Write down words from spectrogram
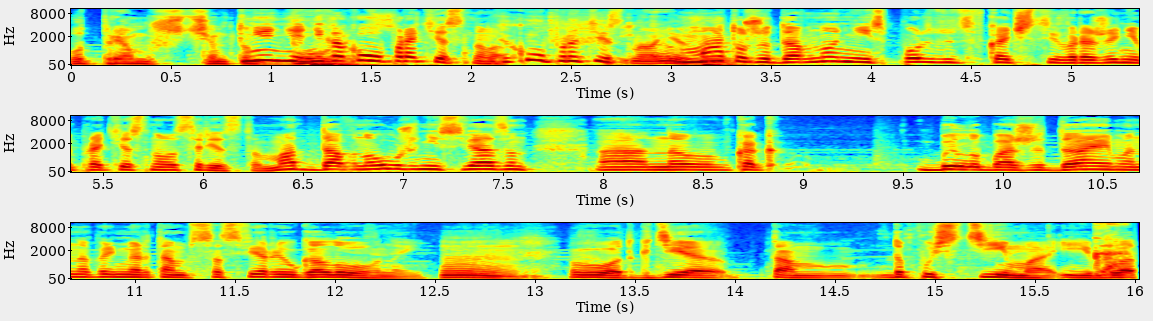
вот прям с чем-то. Не-не, борются. никакого протестного. Никакого протестного нет. Мат уже давно не используется в качестве выражения протестного средства. Мат давно уже не связан, а, на- как было бы ожидаемо, например, там со сферой уголовной. М. Вот, где там допустимо и блатная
